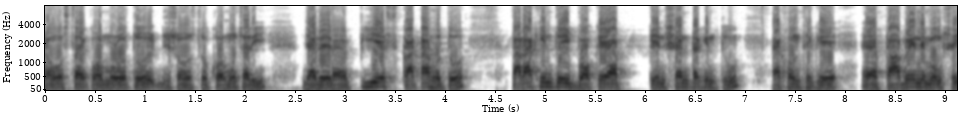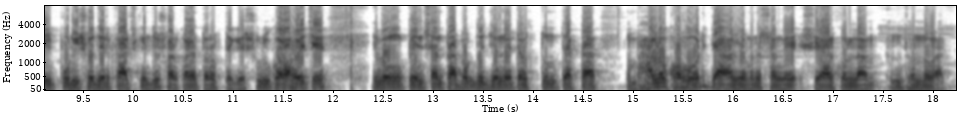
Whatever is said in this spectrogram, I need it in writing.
সংস্থায় কর্মরত যে সমস্ত কর্মচারী, যাদের পিএফ কাটা হতো, তারা কিন্তু এই বকেয়া পেনশনটা কিন্তু এখন থেকে পাবেন এবং সেই পরিশোধের কাজ কিন্তু সরকারের তরফ থেকে শুরু করা হয়েছে। এবং পেনশন প্রাপকদের জন্য এটা অত্যন্ত একটা ভালো খবর, যা আমি আপনাদের সঙ্গে শেয়ার করলাম। ধন্যবাদ।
